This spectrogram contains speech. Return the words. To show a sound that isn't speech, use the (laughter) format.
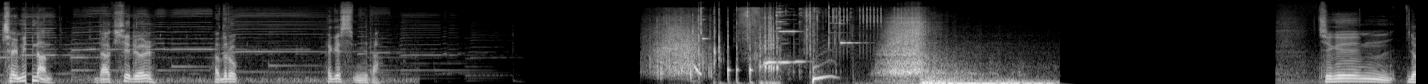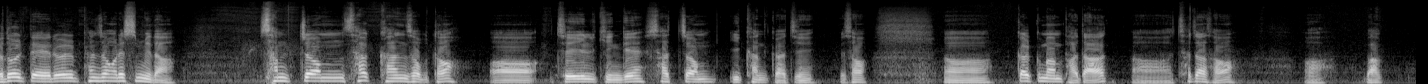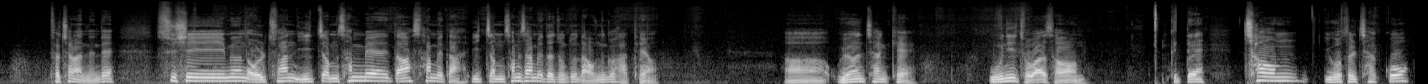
재미난 낚시를 하도록 하겠습니다. 지금 8대를 편성을 했습니다. 3.4칸서부터 어, 제일 긴 게 4.2칸까지 그래서 어, 깔끔한 바닥 어, 찾아서 어, 막 펼쳐놨는데 수심은 얼추 한 2.3m, 4m, 2.33m 정도 나오는 것 같아요. 아, 우연찮게 운이 좋아서 그때 처음 이곳을 찾고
